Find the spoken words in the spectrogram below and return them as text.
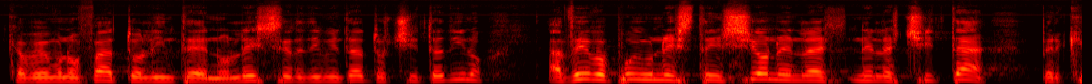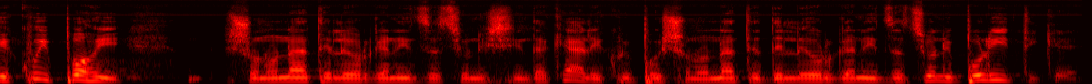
che avevano fatto all'interno, l'essere diventato cittadino, aveva poi un'estensione nella, nella città, perché qui poi sono nate le organizzazioni sindacali, qui poi sono nate delle organizzazioni politiche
